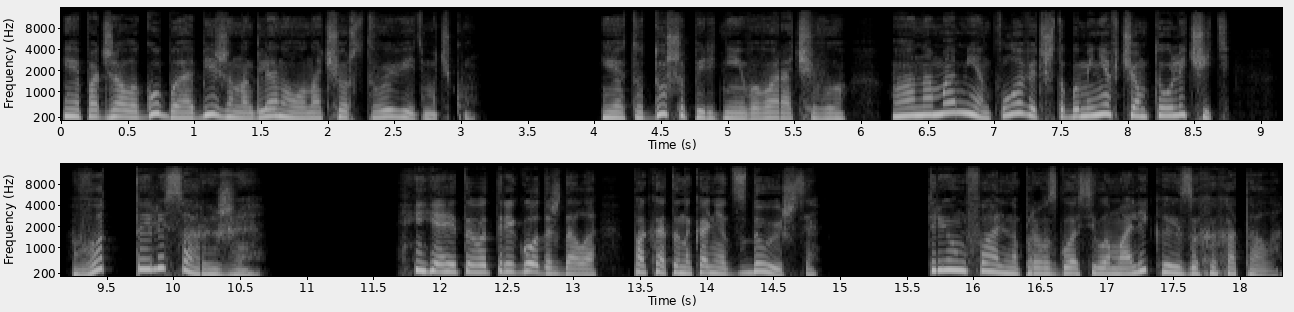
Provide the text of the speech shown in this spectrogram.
Я поджала губы, обиженно глянула на чёрствую ведьмочку. Я тут душу перед ней выворачиваю, а она момент ловит, чтобы меня в чём то уличить. Вот ты лиса рыжая. Я этого три года ждала, пока ты, наконец, сдуешься. Триумфально провозгласила Малика и захохотала.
